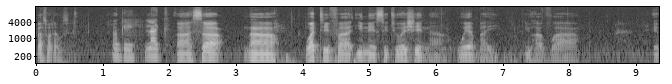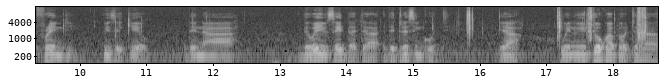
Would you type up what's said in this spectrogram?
That's what I was saying. Okay, like Uh, sir, uh, what if uh, in a situation uh, whereby you have uh, a friend who is a girl, then uh, the way you said that uh, the dressing code, yeah, when we talk about uh,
